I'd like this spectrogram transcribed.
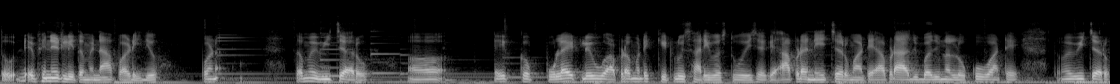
તો ડેફિનેટલી તમે ના પાડી દો. પણ તમે વિચારો એક પોલાઇટ લેવું આપણા માટે કેટલું સારી વસ્તુ હોય છે કે આપણા નેચર માટે, આપણા આજુબાજુના લોકો માટે. તમે વિચારો,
